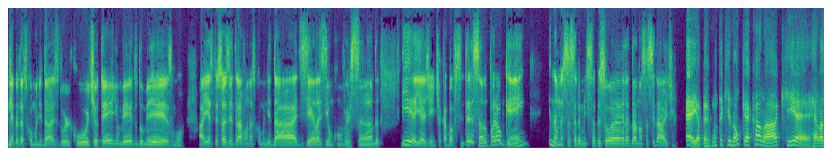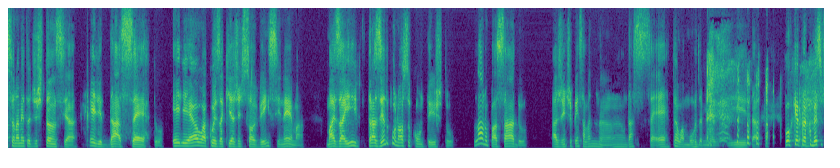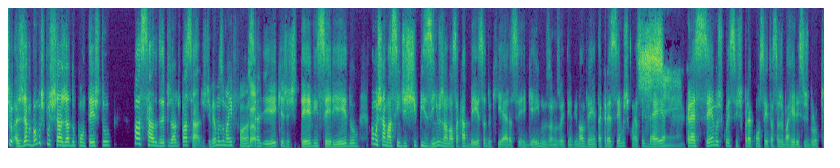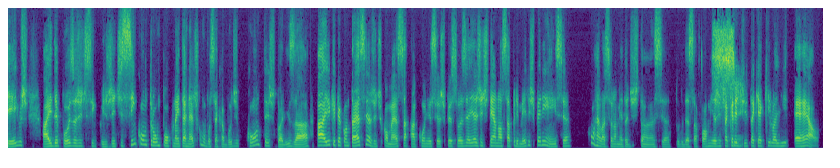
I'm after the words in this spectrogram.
Lembra das comunidades do Orkut? Eu tenho medo do mesmo. Aí as pessoas entravam nas comunidades e elas iam conversando, e aí a gente acabava se interessando por alguém, e não necessariamente essa pessoa era da nossa cidade. É, e a pergunta que não quer calar, que é, relacionamento à distância, ele dá certo? Ele é uma coisa que a gente só vê em cinema? Mas aí, trazendo para o nosso contexto Lá no passado, a gente pensava, não, dá certo, é o amor da minha vida. Porque para começo já vamos puxar já do contexto passado dos episódios passados. Tivemos uma infância ali que a gente teve inserido, vamos chamar assim de chipzinhos na nossa cabeça do que era ser gay nos anos 80 e 90. Crescemos com essa ideia, Sim. crescemos com esses preconceitos, essas barreiras, esses bloqueios. Aí depois a gente, se, a gente se encontrou um pouco na internet, como você acabou de contextualizar. Aí o que, que acontece? A gente começa a conhecer as pessoas e aí a gente tem a nossa primeira experiência com relacionamento à distância, tudo dessa forma, e a gente Sim. acredita que aquilo ali é real.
